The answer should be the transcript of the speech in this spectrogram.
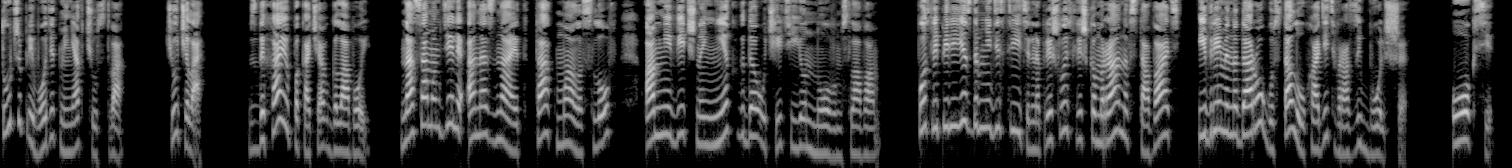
тут же приводит меня в чувство. «Чучело!» Вздыхаю, покачав головой. На самом деле она знает так мало слов, а мне вечно некогда учить ее новым словам. После переезда мне действительно пришлось слишком рано вставать, и время на дорогу стало уходить в разы больше. «Окси,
